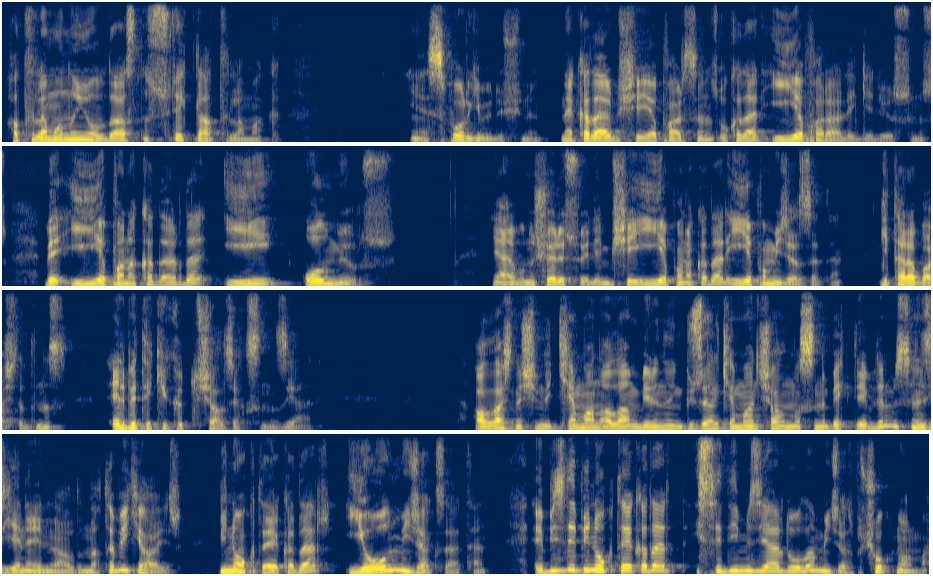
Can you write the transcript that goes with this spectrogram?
Hatırlamanın yolu da aslında sürekli hatırlamak. Yine spor gibi düşünün. Ne kadar bir şey yaparsanız o kadar iyi yapar hale geliyorsunuz. Ve iyi yapana kadar da iyi olmuyoruz. Yani bunu şöyle söyleyeyim. Bir şeyi iyi yapana kadar iyi yapamayacağız zaten. Gitara başladınız. Elbette ki kötü çalacaksınız yani. Allah aşkına şimdi keman alan birinin güzel keman çalmasını bekleyebilir misiniz yeni eline aldığında? Tabii ki hayır. Bir noktaya kadar iyi olmayacak zaten. E biz de bir noktaya kadar istediğimiz yerde olamayacağız. Bu çok normal.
